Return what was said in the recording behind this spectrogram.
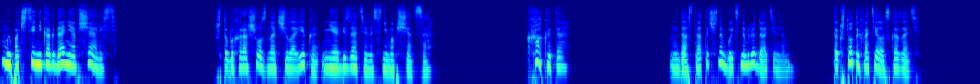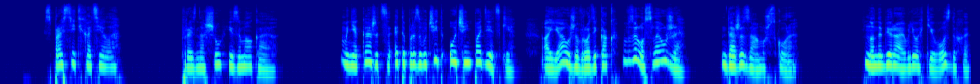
Мы почти никогда не общались. Чтобы хорошо знать человека, не обязательно с ним общаться. Как это? Достаточно быть наблюдательным. Так что ты хотела сказать? Спросить хотела. Произношу и замолкаю. Мне кажется, это прозвучит очень по-детски, а я уже вроде как взрослая уже. Даже замуж скоро но набираю в легкие воздуха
